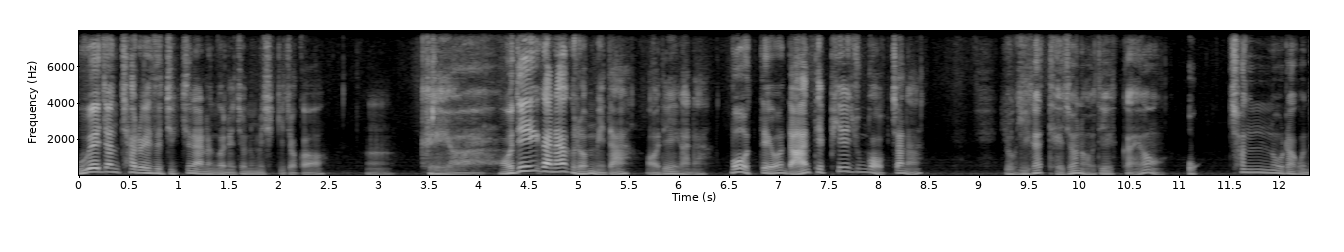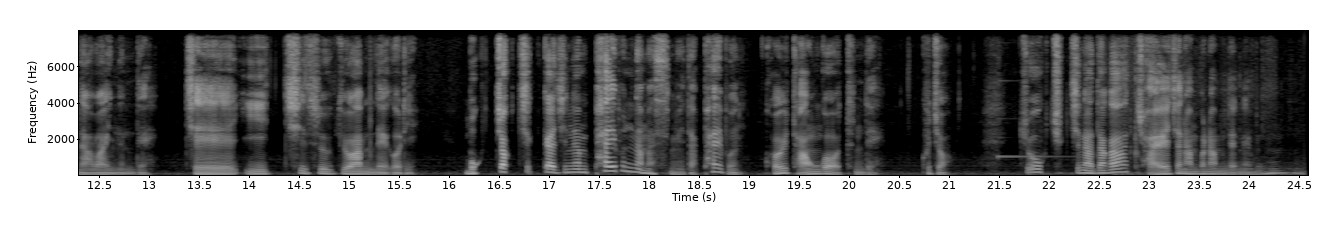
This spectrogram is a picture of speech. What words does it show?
우회전 차로에서 직진하는 거네, 저놈의 새끼 저거. 어. 그래요. 어디 가나 그럽니다. 어디 가나. 뭐 어때요? 나한테 피해 준 거 없잖아. 여기가 대전 어디일까요? 옥천로라고 나와 있는데 제2 치수교합 내거리 목적지까지는 8분 남았습니다. 8분 거의 다 온 거 같은데 그죠? 쭉 직진하다가 좌회전 한번 하면 되네. 음,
